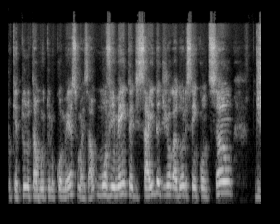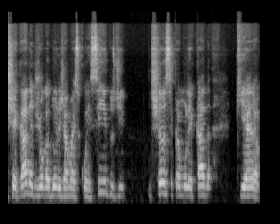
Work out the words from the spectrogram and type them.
porque tudo está muito no começo, mas o movimento é de saída de jogadores sem condição, de chegada de jogadores já mais conhecidos, de chance para molecada que era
